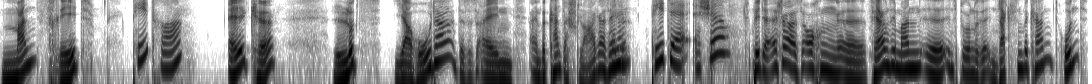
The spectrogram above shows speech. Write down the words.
Manfred, Petra, Elke, Lutz Jahoda, das ist ein, ein bekannter Schlagersänger. Peter Escher, Peter Escher ist auch ein äh, Fernsehmann, äh, insbesondere in Sachsen bekannt und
